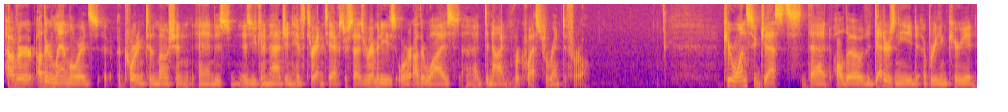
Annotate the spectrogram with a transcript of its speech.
However, other landlords, according to the motion, and as, as you can imagine, have threatened to exercise remedies or otherwise uh, denied requests for rent deferral. Pier 1 suggests that although the debtors need a breathing period,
